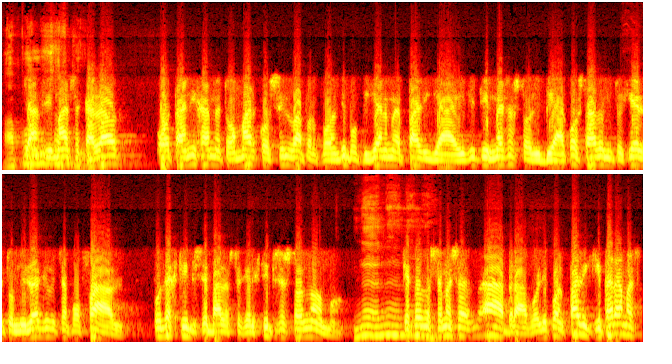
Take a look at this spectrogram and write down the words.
Από και αν όλους θυμάσαι αυτούς. καλά, όταν είχαμε τον Μάρκο Σίλβα προπονητή που πηγαίναμε πάλι για αίτητη μέσα στο Ολυμπιακό στάδιο με το χέρι του Μιλόγεβιτς από φάουλ. Που δεν χτύπησε μπάλα στο χέρι, χτύπησε στον νόμο. Ναι, ναι, Και το έδωσε μέσα. Α, μπράβο. Λοιπόν, πάλι εκεί πέρα μας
